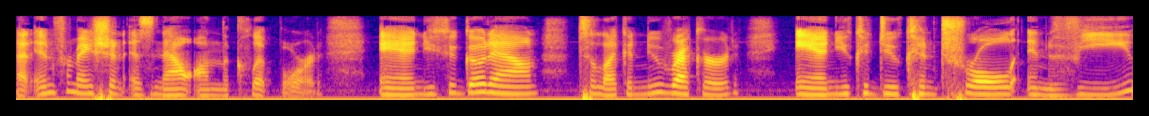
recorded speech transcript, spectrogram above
That information is now on the clipboard and you could go down to like a new record and you could do control and V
